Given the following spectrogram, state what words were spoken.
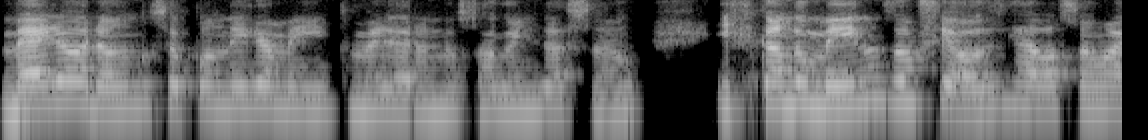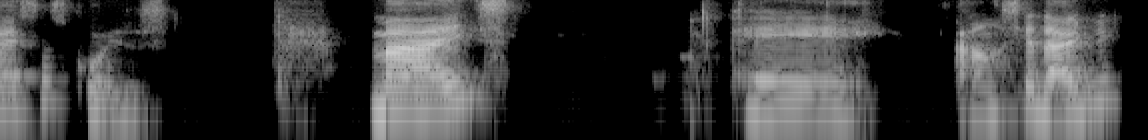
melhorando o seu planejamento, melhorando a sua organização e ficando menos ansiosa em relação a essas coisas. Mas é, a ansiedade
